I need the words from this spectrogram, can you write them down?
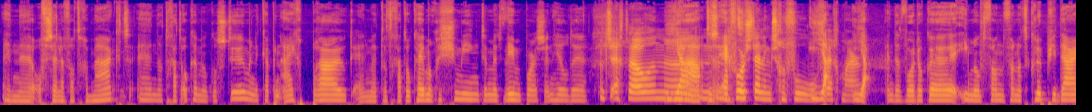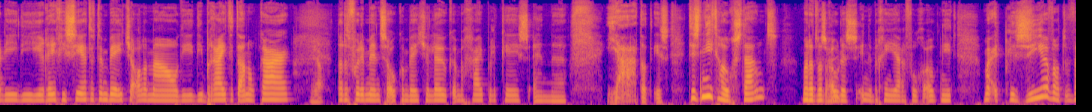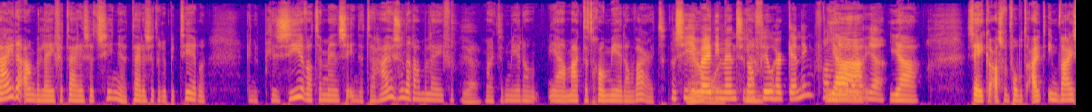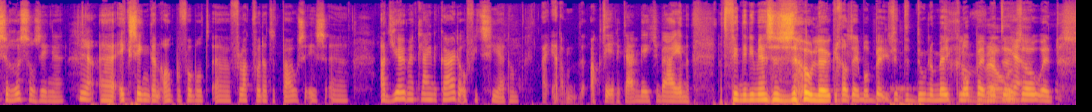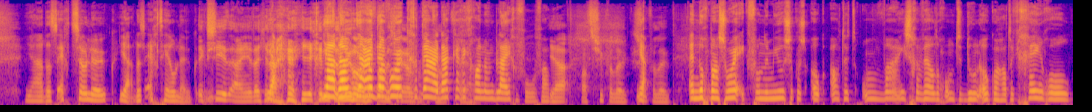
En, eh, of zelf wat gemaakt. En dat gaat ook helemaal in kostuum. En ik heb een eigen pruik. En met, dat gaat ook helemaal geschminkt. En met wimpers en heel de. Het is echt wel een, eh, Ja, een, het is een echt- voorstellingsgevoel, Ja, zeg maar. Ja, en dat wordt ook eh, iemand van, van het clubje daar. Die, die regisseert het een beetje allemaal. Die, die breidt het aan elkaar. Ja. Dat het voor de mensen ook een beetje leuk en begrijpelijk is. En eh, ja, dat is. Het is niet hoogstaand. Maar dat was. Odes in de beginjaren vroeger ook niet. Maar het plezier wat wij eraan beleven tijdens het zingen, tijdens het repeteren. En het plezier wat de mensen in de tehuizen eraan beleven, Ja. maakt het, meer dan, ja, maakt het gewoon meer dan waard. Dan zie je Heel bij mooi. die mensen dan Ja. veel herkenning van. Ja. eh, ja. Ja, zeker als we bijvoorbeeld uit In Wijze Russel zingen. ja. Eh, ik zing dan ook bijvoorbeeld eh, vlak voordat het pauze is. eh, Adieu, mijn kleine kaardenofficier. Dan, nou ja, dan acteer ik daar een beetje bij. En dat vinden die mensen zo leuk. Dan gaan ze helemaal bezig te doen en meekloppen. En met, zo. En, ja, dat is echt zo leuk. Ja, dat is echt heel leuk. Ik zie het aan je, dat je Ja. daar, je geniet ja, daar, daar, van daar, word ik, daar, daar krijg ik gewoon een blij gevoel van. Ja, wat superleuk, Ja. superleuk. En nogmaals hoor, ik vond de musicals ook altijd onwijs geweldig om te doen. Ook al had ik geen rol.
